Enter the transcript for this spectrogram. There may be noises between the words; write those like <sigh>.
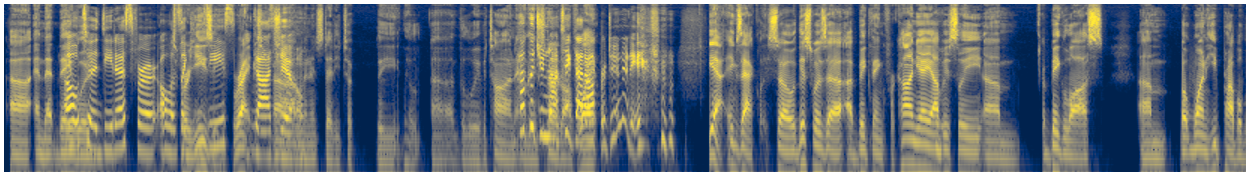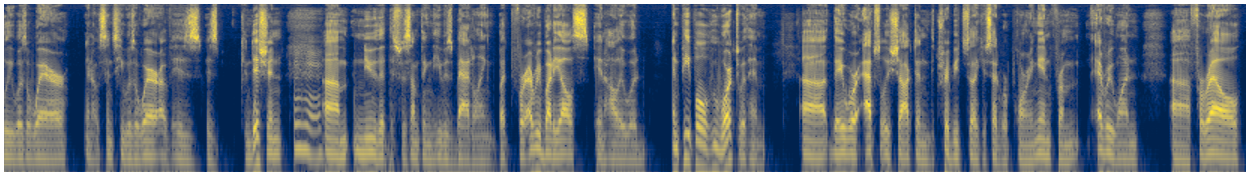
uh, and that they oh, would to Adidas for all his for like Yeezy, Yeezys. right? Got you. Um, and instead, he took the the, uh, the Louis Vuitton. How could you not take that white. opportunity? <laughs> Yeah, exactly. So this was a, a big thing for Kanye, Mm-hmm. obviously, um, a big loss. Um, but one he probably was aware, you know, since he was aware of his his condition, Mhm. um, knew that this was something he was battling. But for everybody else in Hollywood and people who worked with him, uh, they were absolutely shocked. And the tributes, like you said, were pouring in from everyone. Uh, Pharrell,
